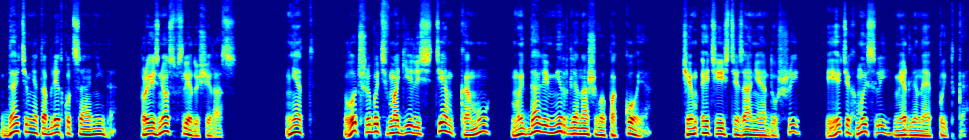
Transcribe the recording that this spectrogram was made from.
Дайте мне таблетку цианида, произнес в следующий раз. Нет, лучше быть в могиле с тем, кому мы дали мир для нашего покоя, чем эти истязания души и этих мыслей медленная пытка.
